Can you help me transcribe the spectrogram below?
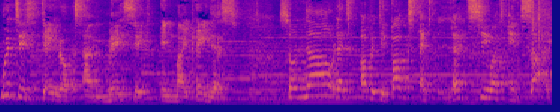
which is they looks amazing in my penis. So now let's open the box and let's see what's inside.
